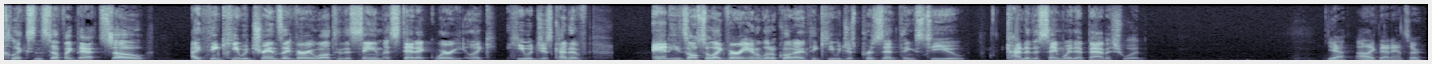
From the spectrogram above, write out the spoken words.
clicks and stuff like that. So I think he would translate very well to the same aesthetic where he, like he would just kind of and he's also like very analytical and I think he would just present things to you kind of the same way that Babish would. Yeah, I like that answer.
